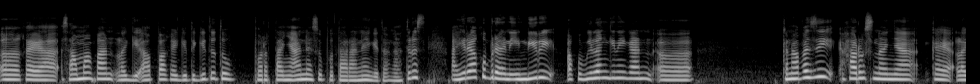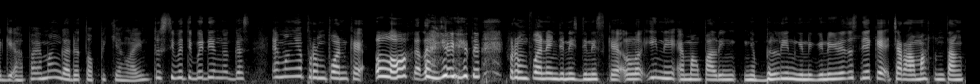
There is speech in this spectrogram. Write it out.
eh, kayak sama kan lagi apa kayak gitu-gitu tuh pertanyaannya seputarannya gitu. Nah terus akhirnya aku beraniin diri. Aku bilang gini kan. eh, Kenapa sih harus nanya kayak lagi apa? Emang nggak ada topik yang lain? Terus tiba-tiba dia ngegas. Emangnya perempuan kayak lo katanya gitu. Perempuan yang jenis-jenis kayak lo ini emang paling nyebelin gini-gini. Terus dia kayak ceramah tentang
